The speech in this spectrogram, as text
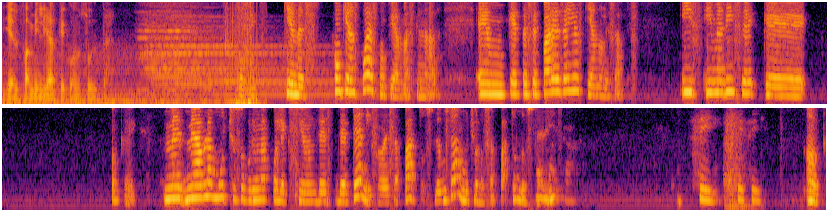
y el familiar que consulta. ¿Quiénes, con quienes puedes confiar más que nada. Em, que te separes de ellos, que ya no les hables. Y, me dice que... Ok. Me, habla mucho sobre una colección de, de, tenis o de zapatos. ¿Le gustaban mucho los zapatos, los tenis? Sí, sí, sí. Ok.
